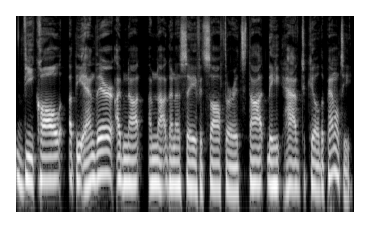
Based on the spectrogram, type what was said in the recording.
the call at the end there, I'm not I'm not gonna say if it's soft or it's not. They have to kill the penalty.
